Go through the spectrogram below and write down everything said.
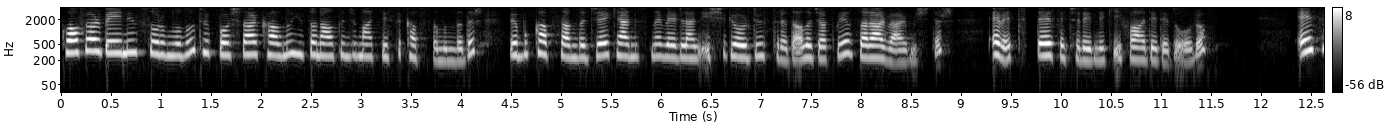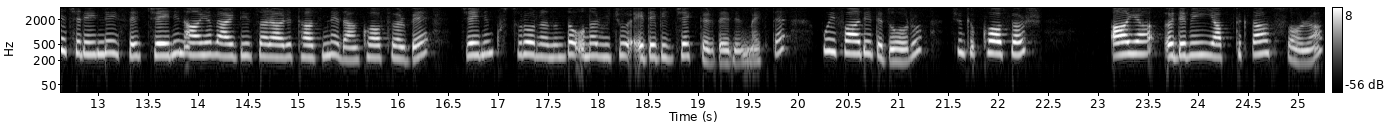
Kuaför B'nin sorumluluğu Türk Borçlar Kanunu 116. maddesi kapsamındadır ve bu kapsamda C kendisine verilen işi gördüğü sırada alacaklıya zarar vermiştir. Evet, D seçeneğindeki ifade de doğru. E seçeneğinde ise C'nin A'ya verdiği zararı tazmin eden kuaför B, C'nin kusur oranında ona rücu edebilecektir denilmekte. Bu ifade de doğru. Çünkü kuaför A'ya ödemeyi yaptıktan sonra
